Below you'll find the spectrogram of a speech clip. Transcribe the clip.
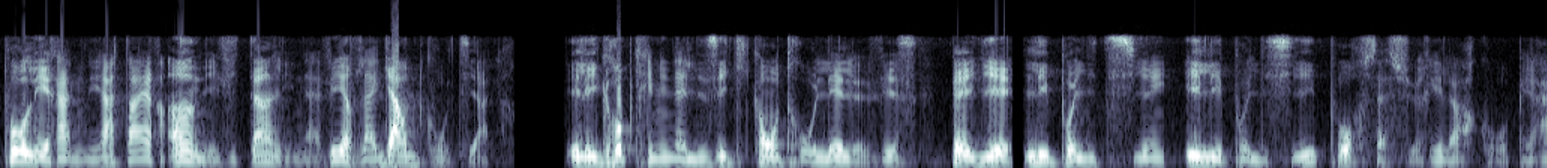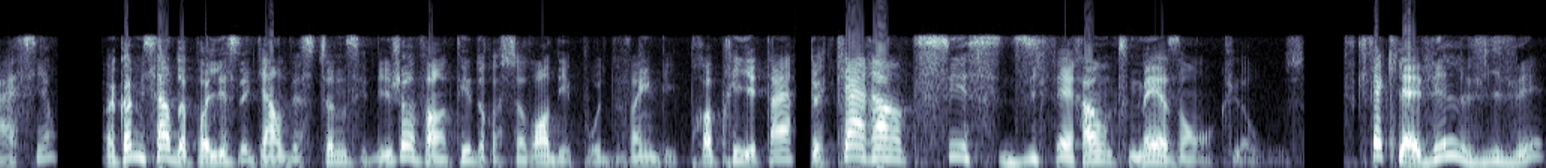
pour les ramener à terre en évitant les navires de la garde côtière. Et les groupes criminalisés qui contrôlaient le vice payaient les politiciens et les policiers pour s'assurer leur coopération. Un commissaire de police de Galveston s'est déjà vanté de recevoir des pots de vin des propriétaires de 46 différentes maisons closes. Ce qui fait que la ville vivait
